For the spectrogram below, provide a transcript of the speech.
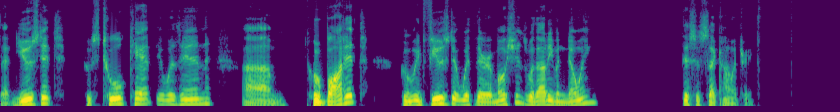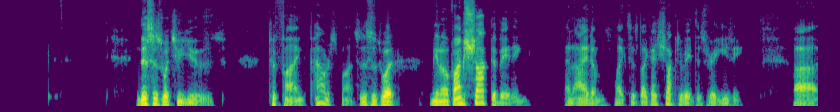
that used it, whose toolkit it was in, um, who bought it, who infused it with their emotions without even knowing, this is psychometry. This is what you use to find power spots. This is what, you know, if I'm shaktivating an item like this, like I shaktivate this very easy, uh,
